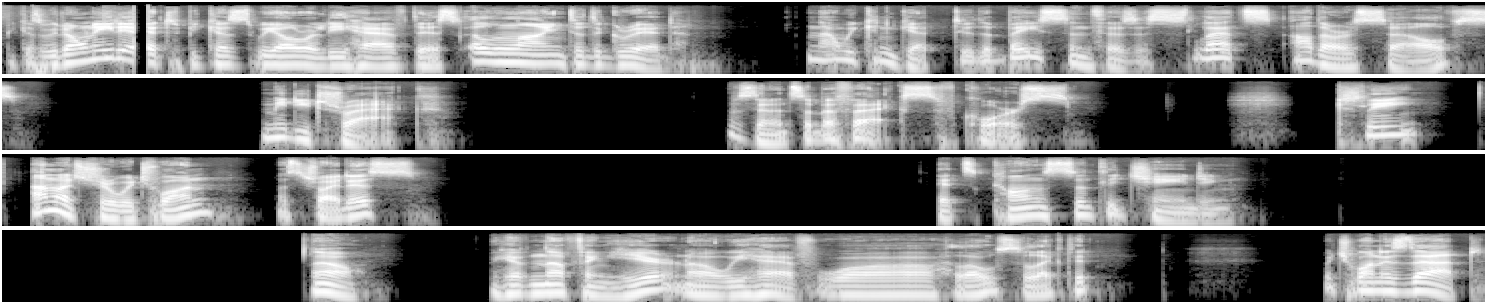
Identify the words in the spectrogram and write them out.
because we don't need it because we already have this aligned to the grid. Now we can get to the bass synthesis. Let's add ourselves MIDI track. Then it's some effects, of course. Actually, I'm not sure which one. Let's try this. It's constantly changing. Oh, we have nothing here. No, we have. Well, hello, selected. Which one is that?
